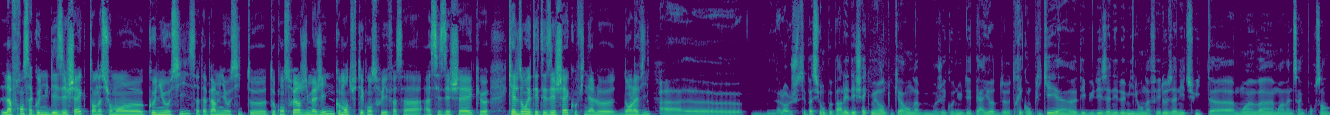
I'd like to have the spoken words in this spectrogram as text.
La France a connu des échecs, tu en as sûrement connu aussi, ça t'a permis aussi de te, construire, j'imagine. Comment tu t'es construit face à, ces échecs Quels ont été tes échecs, au final, dans la vie? Ah, Alors, je ne sais pas si on peut parler d'échecs, mais en tout cas, j'ai connu des périodes très compliquées. Hein. Début des années 2000, on a fait deux années de suite à moins 20, moins 25%.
